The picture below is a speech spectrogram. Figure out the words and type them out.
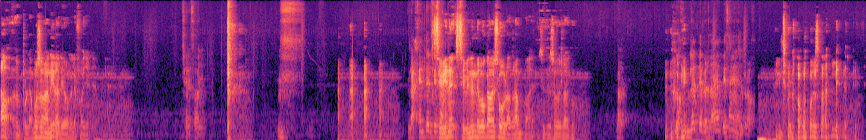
Ah, pues le damos a la Nida, digo que le follen. que le follen. La gente empieza. Si, viene, si vienen de boca me subo la trampa, eh. Si te subes la co. Vale. Los jungles de verdad empiezan en el rojo. Ignoramos al Nidalin. Al Nidalin.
